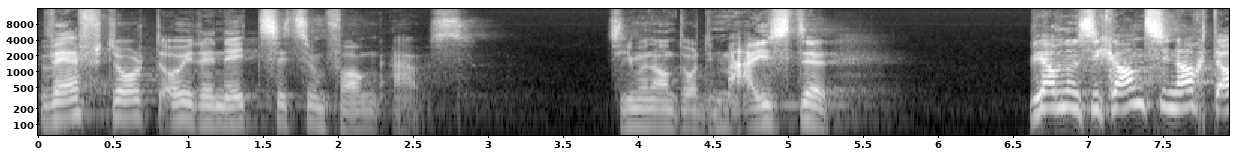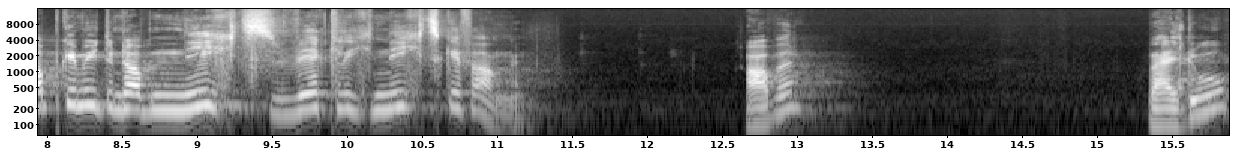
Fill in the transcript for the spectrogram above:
werft dort eure Netze zum Fang aus. Simon antwortet, Meister, wir haben uns die ganze Nacht abgemüht und haben nichts, wirklich nichts gefangen. Aber weil du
